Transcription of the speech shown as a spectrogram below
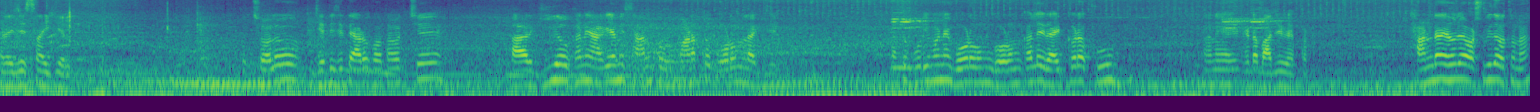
আর এই যে সাইকেল তো চলো, যেতে যেতে আরও কথা হচ্ছে। আর গিয়ে ওখানে আগে আমি স্নান করব। মারাত্মক গরম লাগছে। এত পরিমাণে গরম। গরমকালে রাইড করা খুব মানে একটা বাজে ব্যাপার। ঠান্ডায় হলে অসুবিধা হতো না।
